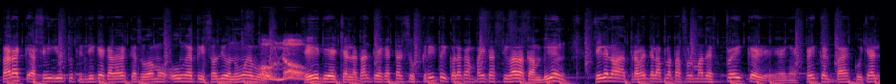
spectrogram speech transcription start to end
para que así YouTube te indique cada vez que subamos un episodio nuevo. Oh, no. Sí, tiene charlatán, tiene que estar suscrito y con la campanita activada también. Síguenos a través de la plataforma de Spreaker. En Spreaker vas a escuchar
